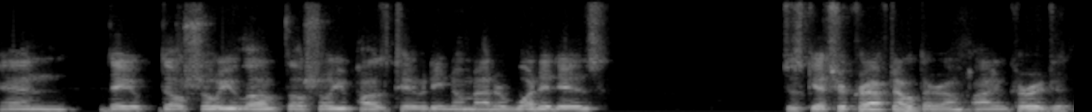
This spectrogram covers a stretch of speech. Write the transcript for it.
and they they'll show you love they'll show you positivity no matter what it is just get your craft out there. I'm, I encourage it.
